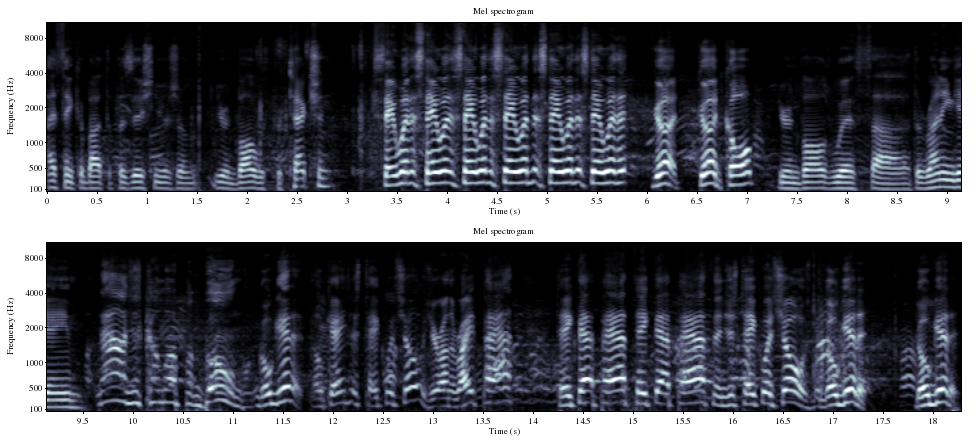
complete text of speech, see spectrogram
I think, about the position. You're, some, you're involved with protection. Stay with it, stay with it, stay with it, stay with it, stay with it, stay with it. Good, good, Cole. You're involved with uh, the running game. Now just come up and boom, go get it, okay? Just take what shows. You're on the right path. Take that path, take that path, and just take what shows, but go get it. Go get it.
